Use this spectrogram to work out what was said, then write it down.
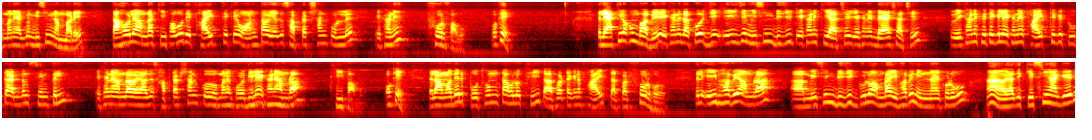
মানে একদম মিসিং নাম্বারে তাহলে আমরা কি পাবো? যে ফাইভ থেকে ওয়ানটা ওয়াইতে সাবট্রাকশান করলে এখানে ফোর পাবো। ওকে তাহলে একই রকমভাবে এখানে দেখো যে এই যে মিসিং ডিজিট এখানে কি আছে? যেখানে ড্যাশ আছে, তো এখানে পেতে গেলে এখানে ফাইভ থেকে টুটা একদম সিম্পল এখানে আমরা আজ সাবট্রাকশান মানে করে দিলে এখানে আমরা থ্রি পাবো। ওকে তাহলে আমাদের প্রথমটা হলো থ্রি তারপরটা এখানে ফাইভ তারপর ফোর হলো। তাহলে এইভাবে আমরা মিসিং ডিজিটগুলো আমরা এইভাবে নির্ণয় করব। হ্যাঁ আজ কেসিন আগের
